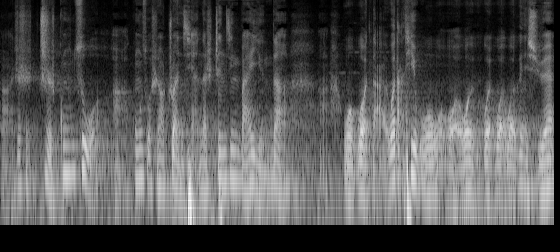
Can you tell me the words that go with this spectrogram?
啊，这是这是工作啊，工作是要赚钱的，是真金白银的。啊，我我打我打替补，我我我我我我跟你学，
